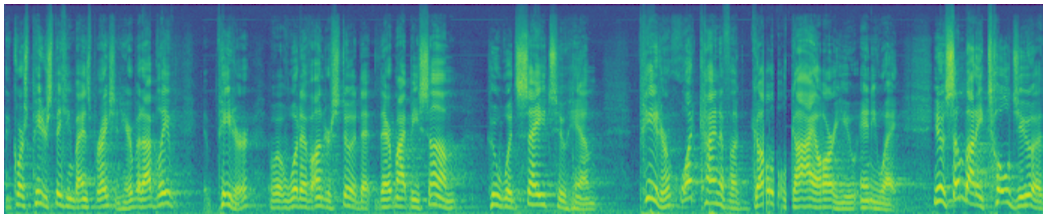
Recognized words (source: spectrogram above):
of course, Peter's speaking by inspiration here, but I believe Peter would have understood that there might be some who would say to him, Peter, what kind of a gullible guy are you anyway? You know, somebody told you a,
